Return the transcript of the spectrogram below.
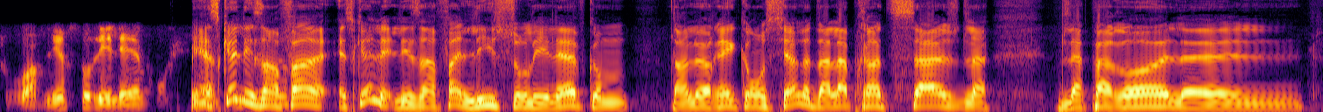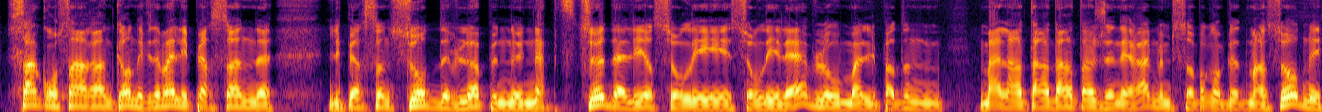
pouvoir lire sur les lèvres aussi. Est-ce que les enfants, est-ce que les enfants lisent sur les lèvres comme dans leur inconscient, dans l'apprentissage de la, de la parole, euh, sans qu'on s'en rende compte. Évidemment, les personnes, les personnes sourdes développent une, aptitude à lire sur les, sur les lèvres, ou mal, personnes malentendantes en général, même s'ils ne sont pas complètement sourdes. Mais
